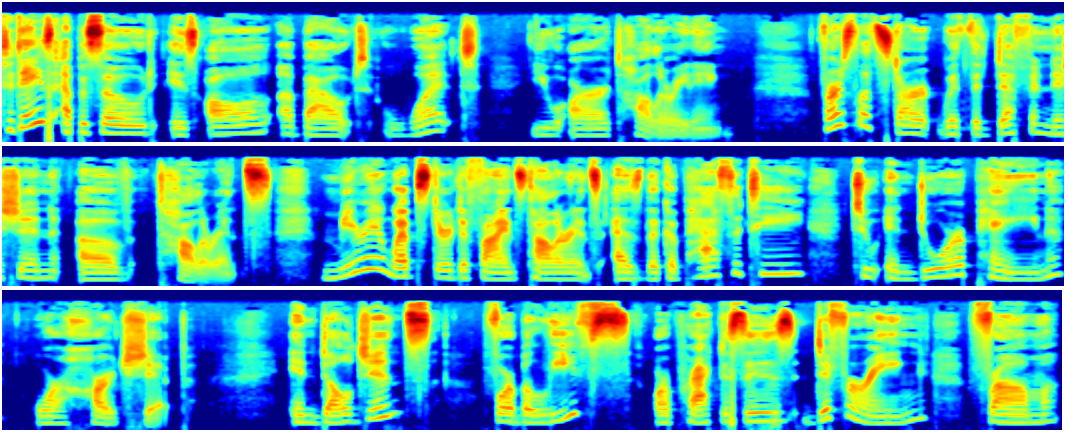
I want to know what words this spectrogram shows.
Today's episode is all about what you are tolerating. First, let's start with the definition of tolerance. Merriam Webster defines tolerance as the capacity to endure pain or hardship, indulgence for beliefs or practices differing from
